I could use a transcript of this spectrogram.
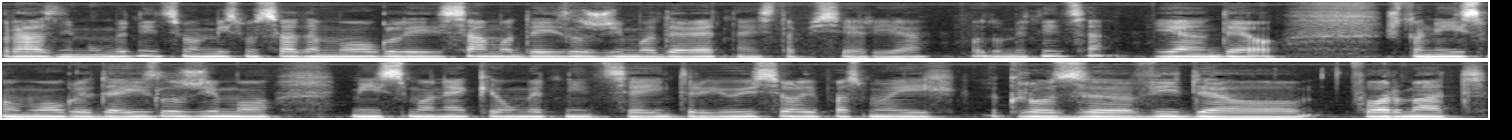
raznim umetnicima. Mi smo sada mogli samo da izložimo 19 tapiserija od umetnica. Jedan deo što nismo mogli da izložimo, mi smo neke umetnice intervjuisali pa smo ih kroz video format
